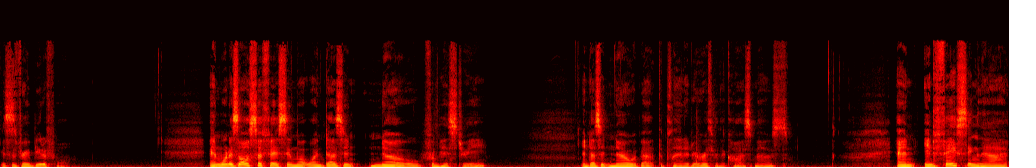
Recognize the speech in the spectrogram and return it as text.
This is very beautiful. And one is also facing what one doesn't know from history and doesn't know about the planet Earth or the cosmos. And in facing that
